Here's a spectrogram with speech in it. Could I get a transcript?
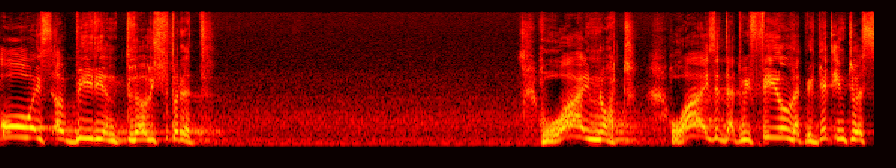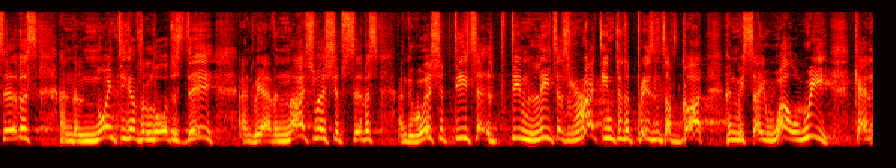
always obedient to the Holy Spirit? Why not? Why is it that we feel that we get into a service and the anointing of the Lord is there and we have a nice worship service and the worship teacher, team leads us right into the presence of God and we say, well, we can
